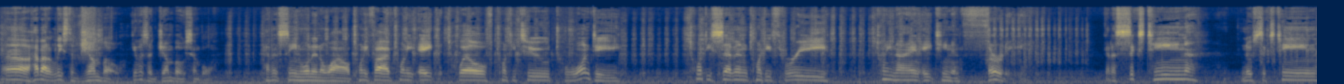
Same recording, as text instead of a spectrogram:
Uh, how about at least a jumbo? Give us a jumbo symbol. Haven't seen one in a while. 25, 28, 12, 22, 20, 27, 23, 29, 18, and 30. Got a 16, no 16,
